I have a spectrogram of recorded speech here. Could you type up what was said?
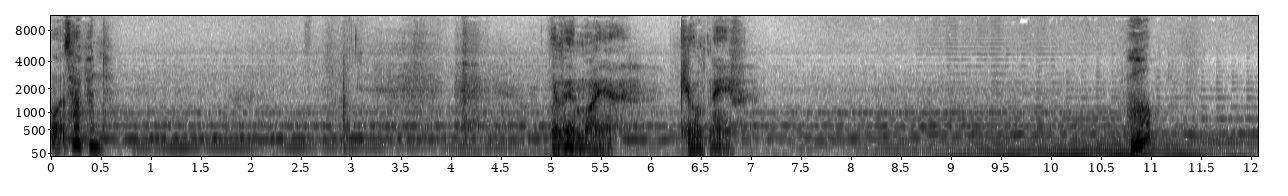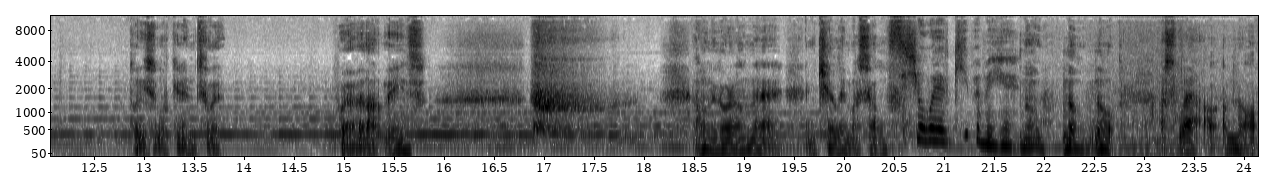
What's happened? Police are looking into it. Whatever that means. I want to go around there and kill him myself. Is this your way of keeping me here? No, no, no. I swear, I- I'm not.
